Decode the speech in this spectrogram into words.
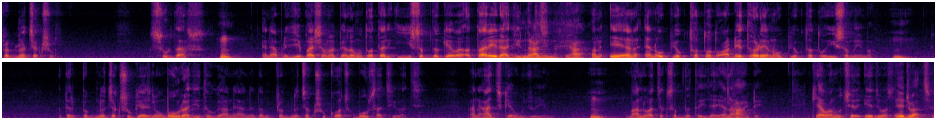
પ્રજ્ઞચક્ષુ સુરદાસ. એને આપણે જે ભાષામાં પહેલાં હું તો અત્યારે એ શબ્દ કહેવાય અત્યારે રાજી રાજી નથી હા. અને એ એનો- એનો ઉપયોગ થતો હતો આડે ધડ એનો ઉપયોગ થતો એ સમયમાં. અત્યારે પ્રજ્ઞચક્ષુ કહે છે હું બહુ રાજી થયું કે આને આને તમે પ્રજ્ઞચક્ષુ કહો છો બહુ સાચી વાત છે. અને આજ કહેવું જોઈએ. એમ માનવાચક શબ્દ થઈ જાય એના માટે. કહેવાનું છે એ જ વસ્તુ. એ જ વાત છે.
